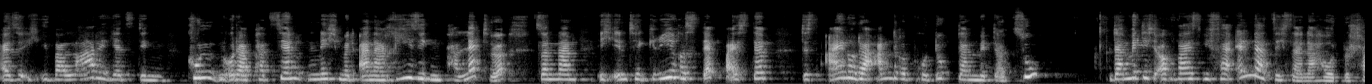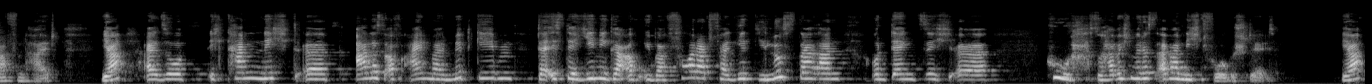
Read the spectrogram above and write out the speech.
Also ich überlade jetzt den Kunden oder Patienten nicht mit einer riesigen Palette, sondern ich integriere Step by Step das ein oder andere Produkt dann mit dazu, damit ich auch weiß, wie verändert sich seine Hautbeschaffenheit. Ja, also ich kann nicht äh, alles auf einmal mitgeben. Da ist derjenige auch überfordert, verliert die Lust daran und denkt sich, äh, puh, so habe ich mir das aber nicht vorgestellt. Ja,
